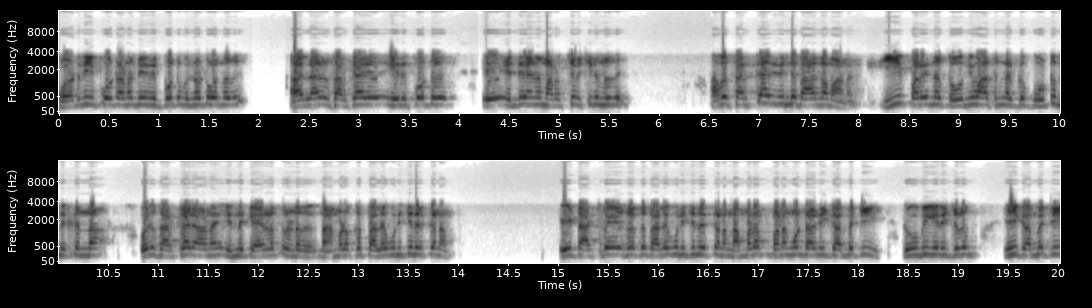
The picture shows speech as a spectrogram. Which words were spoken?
കോടതിയിൽ പോയിട്ടാണ് ഈ റിപ്പോർട്ട് മുന്നോട്ട് വന്നത്. അല്ലാതെ സർക്കാർ ഈ റിപ്പോർട്ട് എന്തിനാണ് മറച്ചു വെച്ചിരുന്നത്? അപ്പൊ സർക്കാർ ഇതിന്റെ ഭാഗമാണ്. ഈ പറയുന്ന തോന്നിവാസങ്ങൾക്ക് കൂട്ടു നിൽക്കുന്ന ഒരു സർക്കാരാണ് ഇന്ന് കേരളത്തിലുള്ളത്. നമ്മളൊക്കെ തലകുനിച്ച് നിൽക്കണം. ഈ ടാക്സ് പേഴ്സൊക്കെ തലകുനിച്ച് നിൽക്കണം. നമ്മുടെ പണം കൊണ്ടാണ് ഈ കമ്മിറ്റി രൂപീകരിച്ചതും ഈ കമ്മിറ്റി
